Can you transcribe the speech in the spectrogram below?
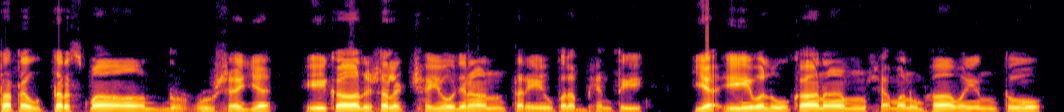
तत उत्तरस्माद्ऋषय एकादशलक्षयोजनान्तरे उपलभ्यन्ते। य एव लोकानाम् शमनुभावयन्तो।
